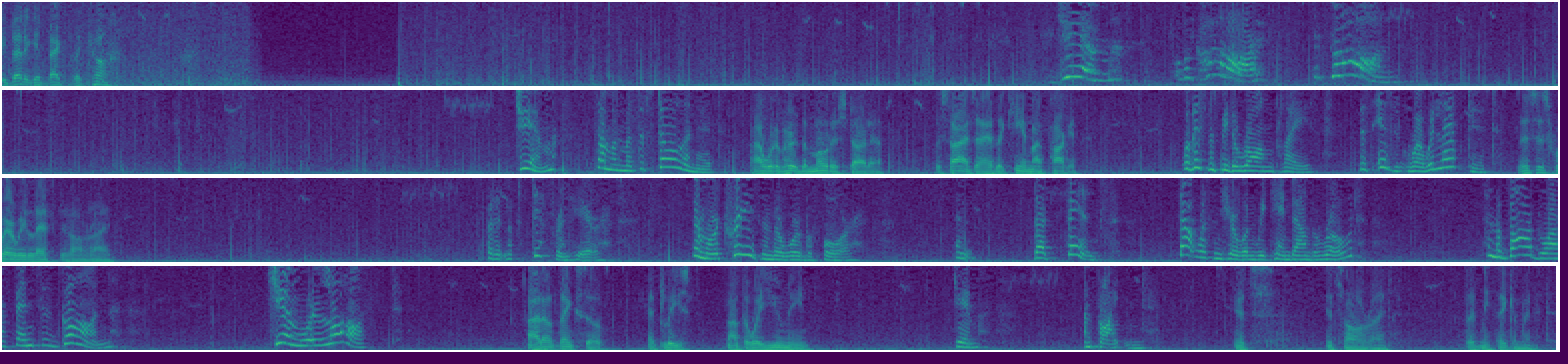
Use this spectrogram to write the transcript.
We better get back to the car. Jim! Oh, the car! It's gone! Jim, someone must have stolen it. I would have heard the motor start up. Besides, I have the key in my pocket. Well, this must be the wrong place. This isn't where we left it. This is where we left it, all right. But it looks different here. There are more trees than there were before. And that fence, that wasn't here when we came down the road. And the barbed wire fence is gone. Jim, we're lost. I don't think so. At least, not the way you mean. Jim, I'm frightened. It's. it's all right. Let me think a minute.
